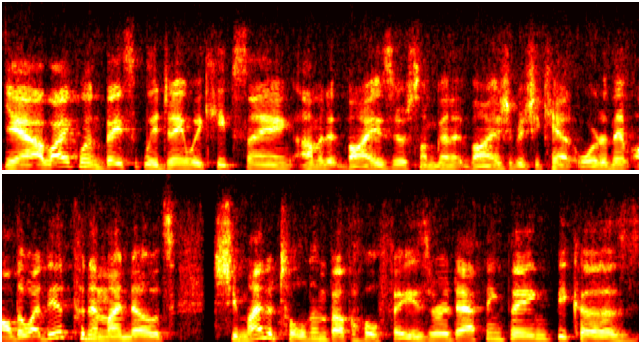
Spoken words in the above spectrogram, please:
Yeah, I like when basically Janeway keeps saying, I'm an advisor, so I'm going to advise you, but she can't order them. Although I did put in my notes, she might have told him about the whole phaser adapting thing because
